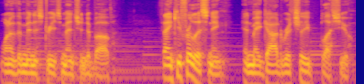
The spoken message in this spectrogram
one of the ministries mentioned above. Thank you for listening, and may God richly bless you.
